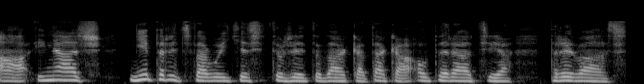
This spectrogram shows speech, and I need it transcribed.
a ináč nepredstavujte si to, že je to taká, taká operácia pre vás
